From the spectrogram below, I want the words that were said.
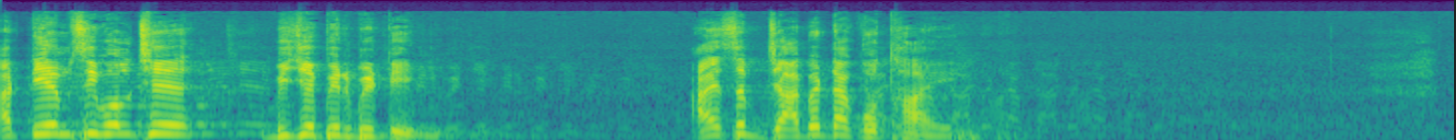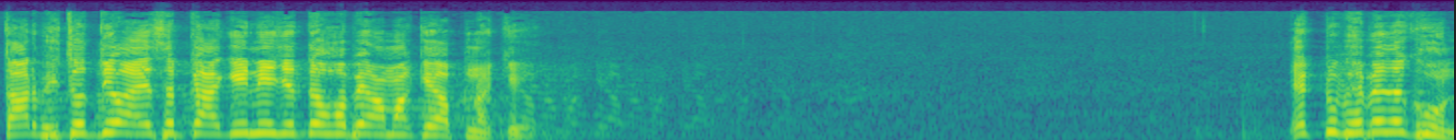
আর টিএমসি বলছে বিজেপির বি টিম। আইএসএফ যাবেটা কোথায়? তার ভিতর দিয়েও আইএসএফকে আগিয়ে নিয়ে যেতে হবে আমাকে, আপনাকে। একটু ভেবে দেখুন,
